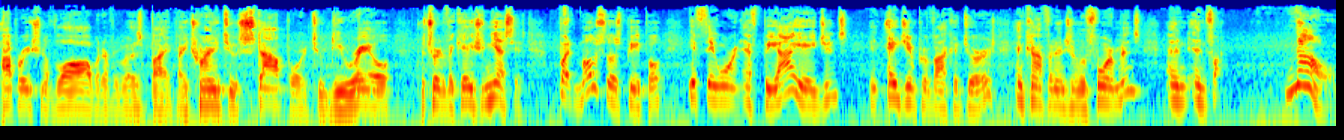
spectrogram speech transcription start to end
operation of law, whatever it was, by, by trying to stop or to derail the certification. Yes, yes. But most of those people, if they weren't FBI agents and agent provocateurs and confidential informants, and and fi- no,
